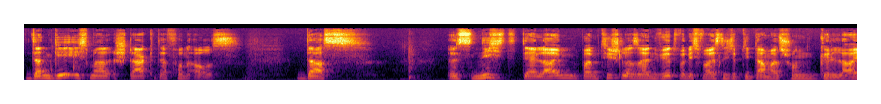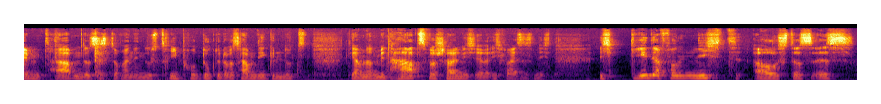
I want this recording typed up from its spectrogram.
dann gehe ich mal stark davon aus, dass es nicht der Leim beim Tischler sein wird, weil ich weiß nicht, ob die damals schon geleimt haben. Das ist doch ein Industrieprodukt oder was haben die genutzt? Die haben dann mit Harz wahrscheinlich, ich weiß es nicht. Ich gehe davon nicht aus, dass es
